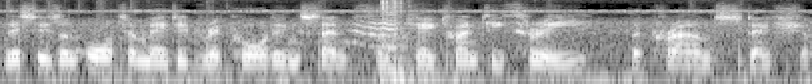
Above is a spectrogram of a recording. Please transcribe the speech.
This is an automated recording sent from K23, the Crown Station.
